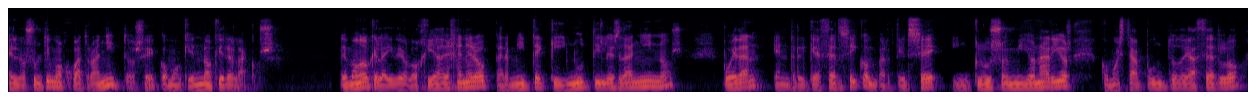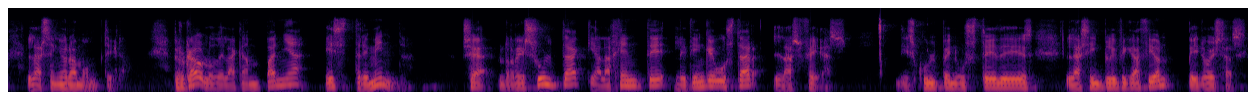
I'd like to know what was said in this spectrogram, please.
en los últimos cuatro añitos, ¿eh? como quien no quiere la cosa. De modo que la ideología de género permite que inútiles dañinos puedan enriquecerse y convertirse incluso en millonarios, como está a punto de hacerlo la señora Montero. Pero claro, lo de la campaña es tremenda. O sea, resulta que a la gente le tienen que gustar las feas. Disculpen ustedes la simplificación, pero es así.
